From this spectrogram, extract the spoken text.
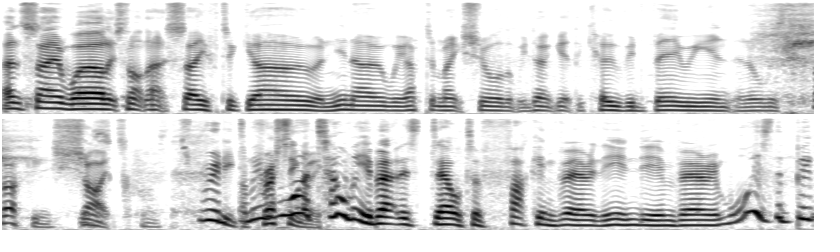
and saying, well, it's not that safe to go, and you know, we have to make sure that we don't get the COVID variant and all this fucking shite. It's really I mean, depressing. what, tell me about this Delta fucking variant, the Indian variant. What is the big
